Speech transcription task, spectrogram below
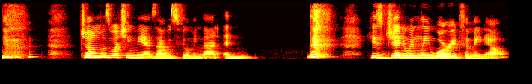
John was watching me as I was filming that, and he's genuinely worried for me now.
